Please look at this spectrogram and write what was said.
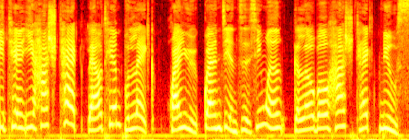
一天一 hashtag 聊天不累，环宇关键字新闻 global hashtag news。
